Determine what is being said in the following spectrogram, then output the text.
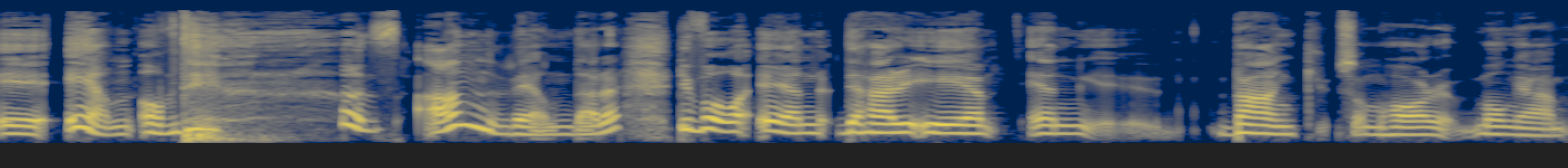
eh, en av deras användare. Det var en, det här är en bank som har många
